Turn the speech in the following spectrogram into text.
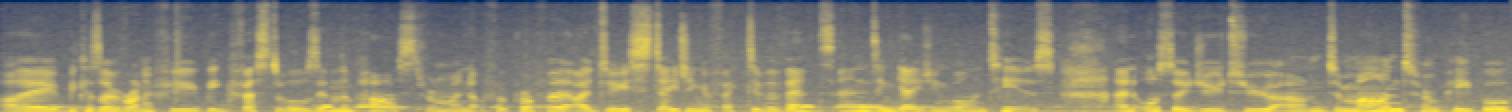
I, because I've run a few big festivals in the past from my not-for-profit, I do staging effective events and engaging volunteers. And also due to um, demand from people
